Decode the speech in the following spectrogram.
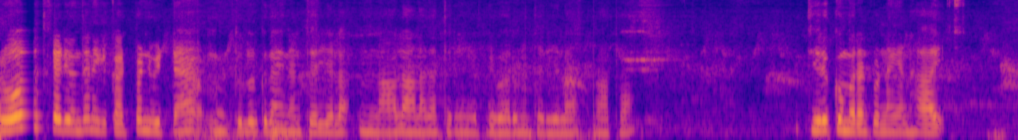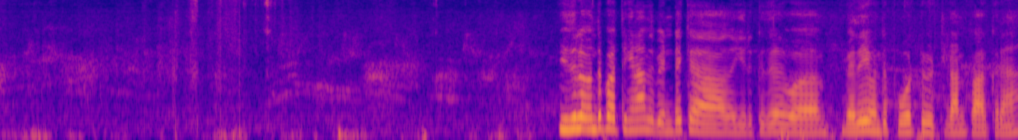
ரோஸ் செடி வந்து இன்றைக்கி கட் பண்ணி விட்டேன். துளிருக்கு தான் என்னென்னு தெரியலை. நாள் ஆனால் தான் தெரியும் எப்படி வரும்னு தெரியலை. பார்ப்போம் திருக்குமரன் பொன்னையன் ஹாய் இதில் வந்து பார்த்திங்கன்னா அந்த வெண்டைக்காய் இருக்குது. விதையை வந்து போட்டு விட்டலான்னு பார்க்குறேன்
